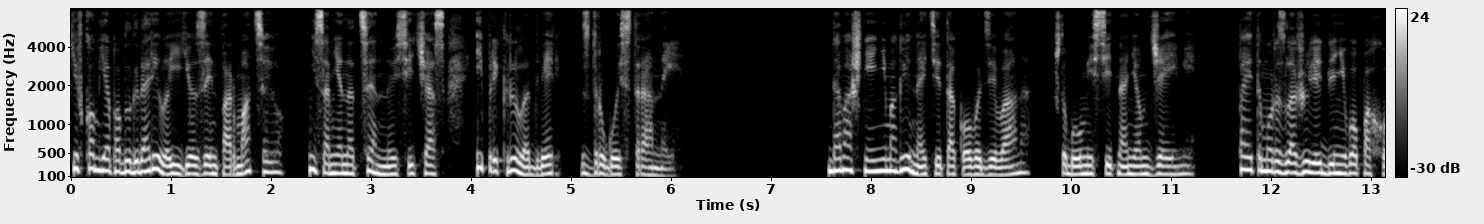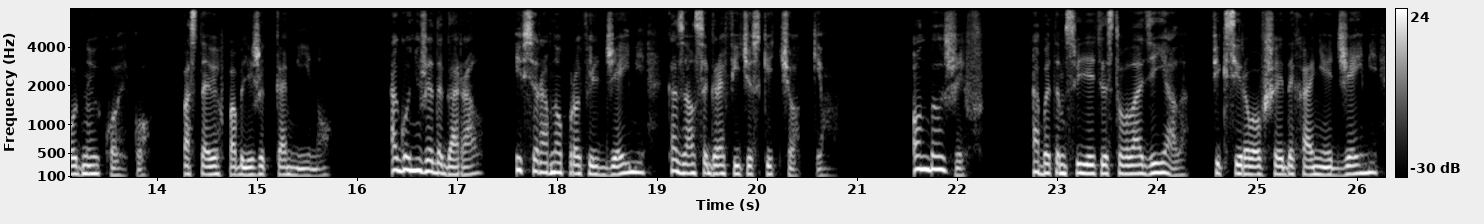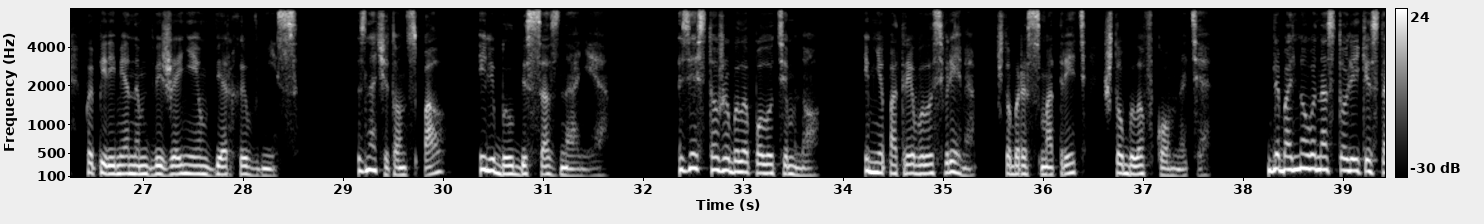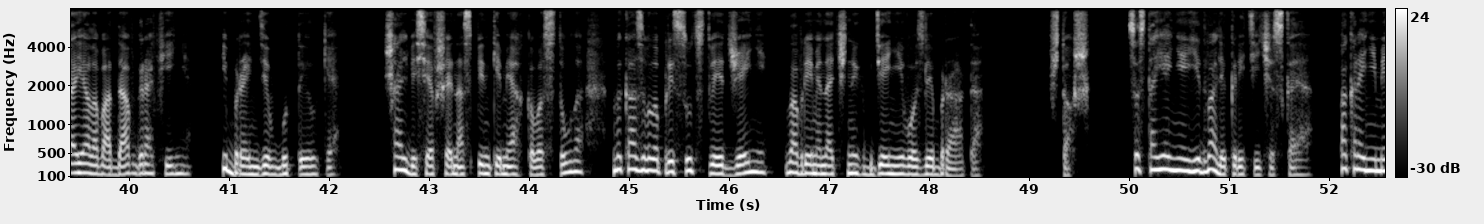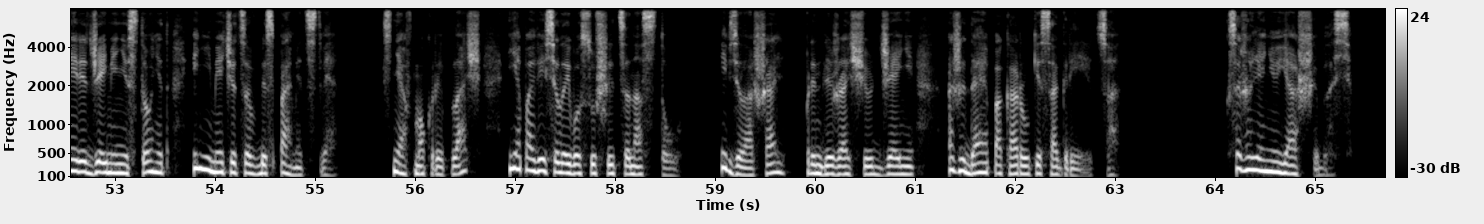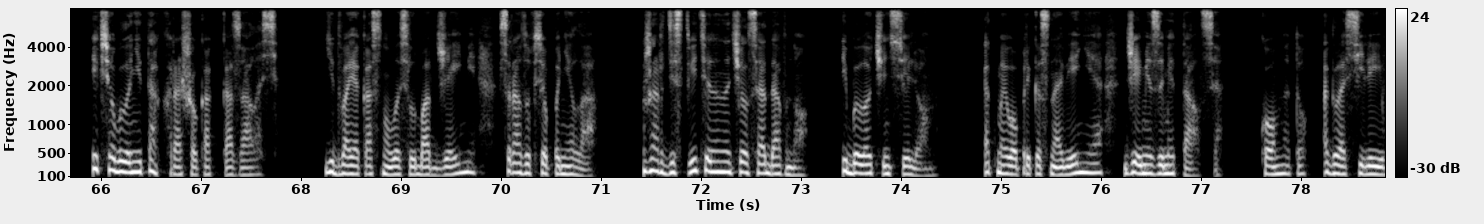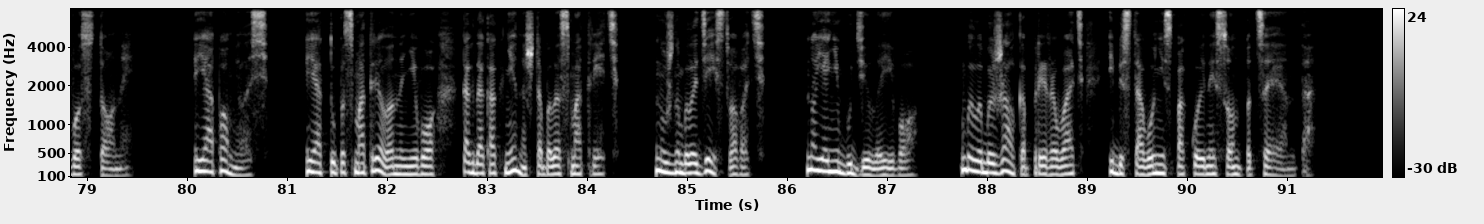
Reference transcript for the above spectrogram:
Кивком я поблагодарила ее за информацию, несомненно ценную сейчас, и прикрыла дверь с другой стороны. Домашние не могли найти такого дивана, чтобы уместить на нем Джейми, поэтому разложили для него походную койку, поставив поближе к камину. Огонь уже догорал, и все равно профиль Джейми казался графически четким. Он был жив. Об этом свидетельствовало одеяло, фиксировавшее дыхание Джейми по переменным движениям вверх и вниз. Значит, он спал или был без сознания. Здесь тоже было полутемно, и мне потребовалось время, чтобы рассмотреть, что было в комнате. Для больного на столике стояла вода в графине и бренди в бутылке. Шаль, висевшая на спинке мягкого стула, выказывала присутствие Дженни во время ночных бдений возле брата. Что ж, состояние едва ли критическое, по крайней мере, Джейми не стонет и не мечется в беспамятстве. Сняв мокрый плащ, я повесила его сушиться на стул и взяла шаль, принадлежащую Дженни, ожидая, пока руки согреются. К сожалению, я ошиблась. И все было не так хорошо, как казалось. Едва я коснулась лба Джейми, сразу все поняла. Жар действительно начался давно и был очень силен. От моего прикосновения Джейми заметался. Комнату огласили его стоны. Я опомнилась. Я тупо смотрела на него, тогда как не на что было смотреть. Нужно было действовать. Но я не будила его. Было бы жалко прерывать и без того неспокойный сон пациента.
